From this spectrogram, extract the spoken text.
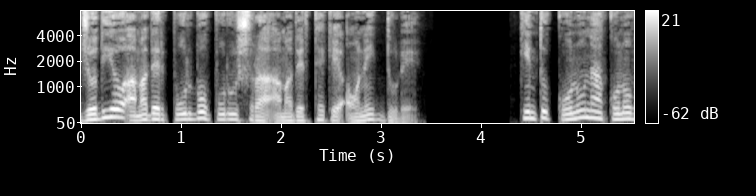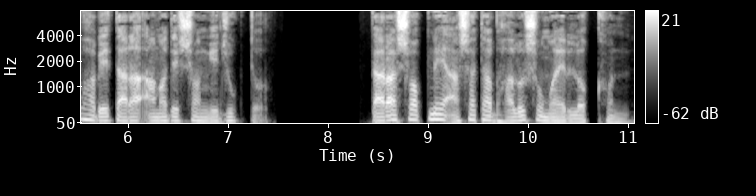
যদিও আমাদের পূর্বপুরুষরা আমাদের থেকে অনেক দূরে। কিন্তু কোনো না কোনোভাবে তারা আমাদের সঙ্গে যুক্ত। তারা স্বপ্নে আসাটা ভালো সময়ের লক্ষণ।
